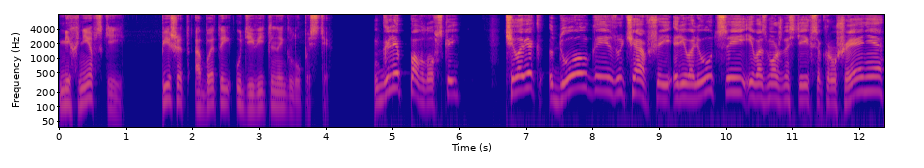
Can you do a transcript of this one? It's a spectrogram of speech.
Михневский пишет об этой удивительной глупости. Глеб Павловский, человек, долго изучавший революции и возможности их сокрушения,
